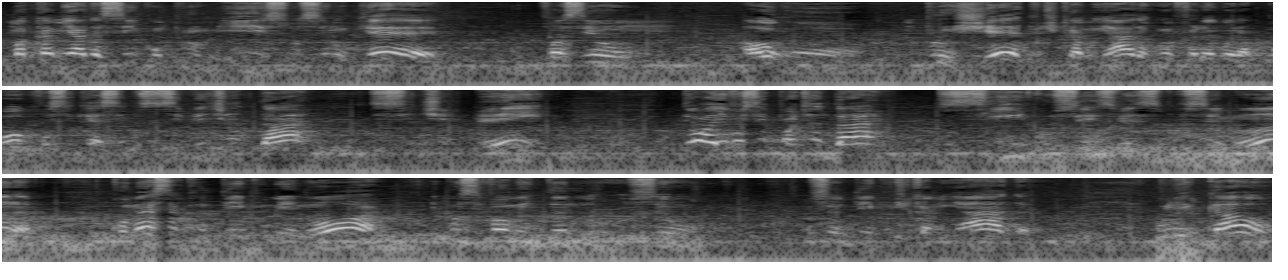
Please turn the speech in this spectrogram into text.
uma caminhada sem compromisso, você não quer fazer um, algo, um projeto de caminhada, como eu falei agora há pouco, você quer simplesmente andar, se sentir bem. Então, aí você pode andar cinco, seis vezes por semana, começa com um tempo menor, depois você vai aumentando o seu, o seu tempo de caminhada. O legal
